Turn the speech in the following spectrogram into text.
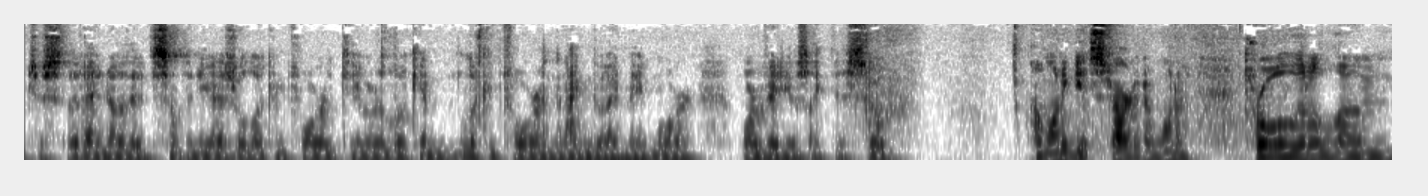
just so that I know that it's something you guys are looking forward to or looking looking for, and then I can go ahead and make more more videos like this. So I want to get started. I want to throw a little um,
